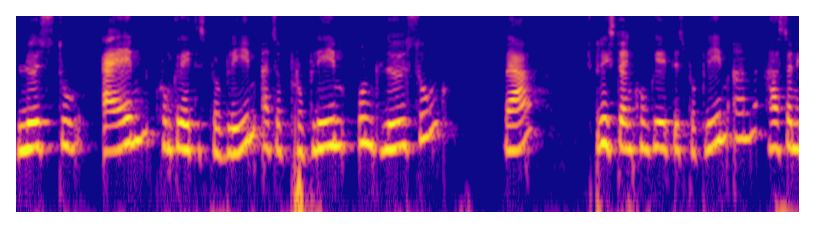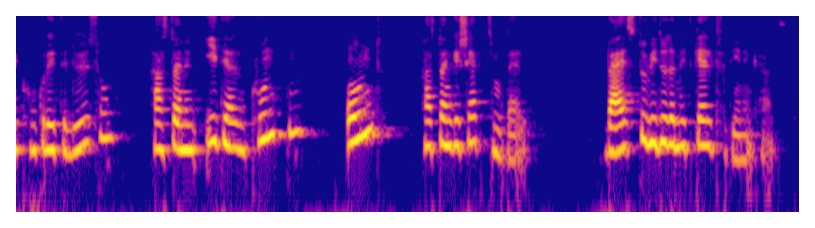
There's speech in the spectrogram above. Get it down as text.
Löst du ein konkretes Problem, also Problem und Lösung? Ja? Sprichst du ein konkretes Problem an? Hast du eine konkrete Lösung? Hast du einen idealen Kunden? Und hast du ein Geschäftsmodell? Weißt du, wie du damit Geld verdienen kannst?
